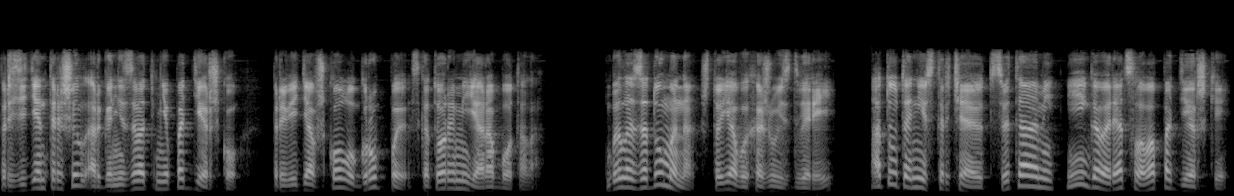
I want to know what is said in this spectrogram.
Президент решил организовать мне поддержку, приведя в школу группы, с которыми я работала. Было задумано, что я выхожу из дверей, а тут они встречают цветами и говорят слова поддержки.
